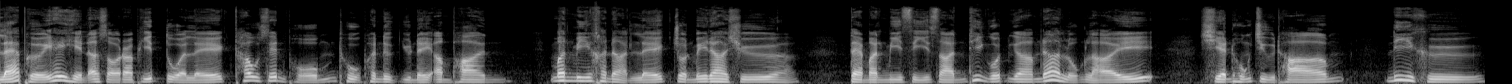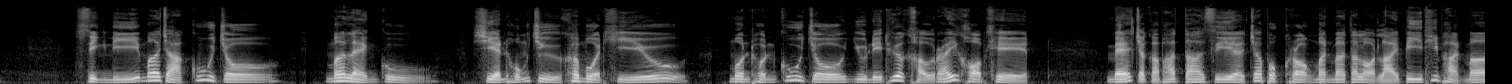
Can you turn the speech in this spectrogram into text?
และเผยให้เห็นอสรพิษตัวเล็กเท่าเส้นผมถูกผนึกอยู่ในอัมพัน มันมีขนาดเล็กจนไม่น่าเชื่อ แต่มันมีสีสันที่งดงามน่าหลงไหล เฉียนหงจือถาม นี่คือ สิ่งนี้มาจากกู้โจมแมลงกู เฉียนหงจือขมวดคิ้ว มณฑลกู้โจอยู่ในเทือกเขาไร้ขอบเขต แม้จักรพรรดิตาเซียจะปกครองมันมาตลอดหลายปีที่ผ่านมา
